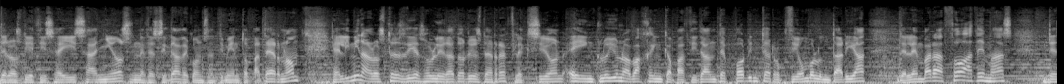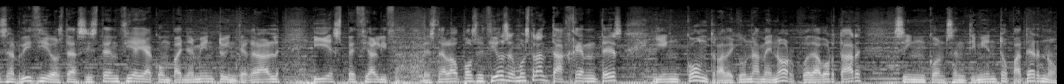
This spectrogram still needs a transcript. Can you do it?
de los 16 años sin necesidad de consentimiento paterno, elimina los tres días obligatorios de reflexión e incluye una baja incapacitante por interrupción voluntaria del embarazo, además de servicios de asistencia y acompañamiento integral y especializada. Desde la oposición se muestran tagentes y en contra de que una menor pueda abortar sin consentimiento paterno.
